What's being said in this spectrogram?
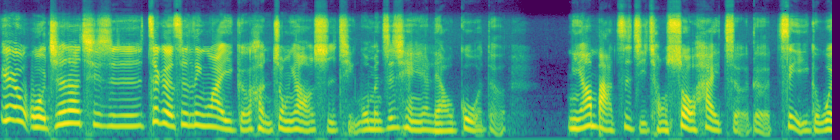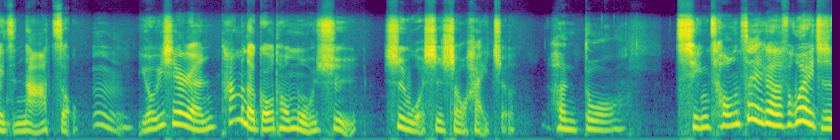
因为我觉得，其实这个是另外一个很重要的事情。我们之前也聊过的，你要把自己从受害者的这一个位置拿走。嗯，有一些人他们的沟通模式是“我是受害者”，很多，请从这个位置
